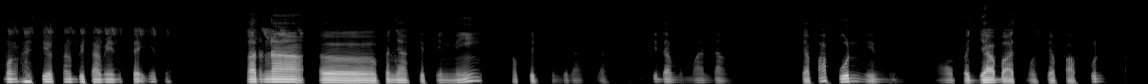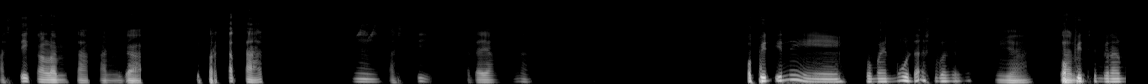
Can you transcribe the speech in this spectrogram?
menghasilkan vitamin C gitu. Karena eh, penyakit ini COVID-19 ini tidak memandang siapa pun gitu. Mau pejabat mau siapa pun pasti kalau misalkan nggak diperketat Hmm. pasti ada yang kena covid ini pemain muda sebenarnya iya covid 19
